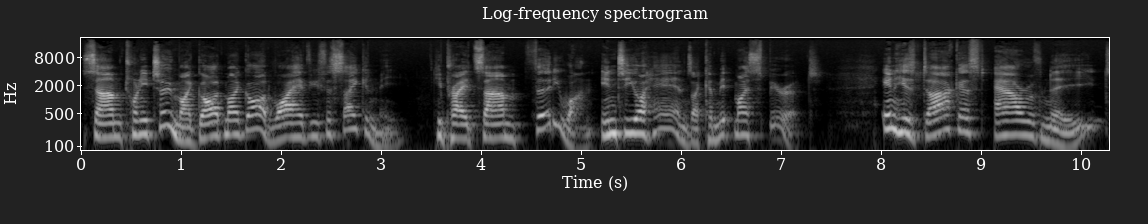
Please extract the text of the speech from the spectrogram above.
Psalm 22, My God, my God, why have you forsaken me? He prayed Psalm 31, Into your hands I commit my spirit. In his darkest hour of need,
